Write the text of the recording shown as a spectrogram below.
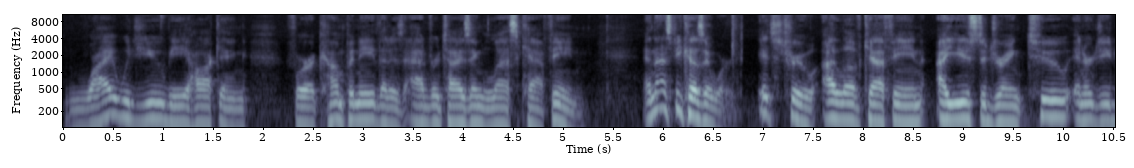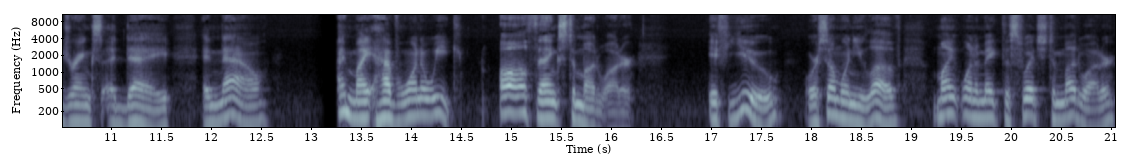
Why would you be hawking for a company that is advertising less caffeine? And that's because it worked. It's true. I love caffeine. I used to drink two energy drinks a day, and now I might have one a week. All thanks to Mudwater. If you or someone you love might want to make the switch to Mudwater,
